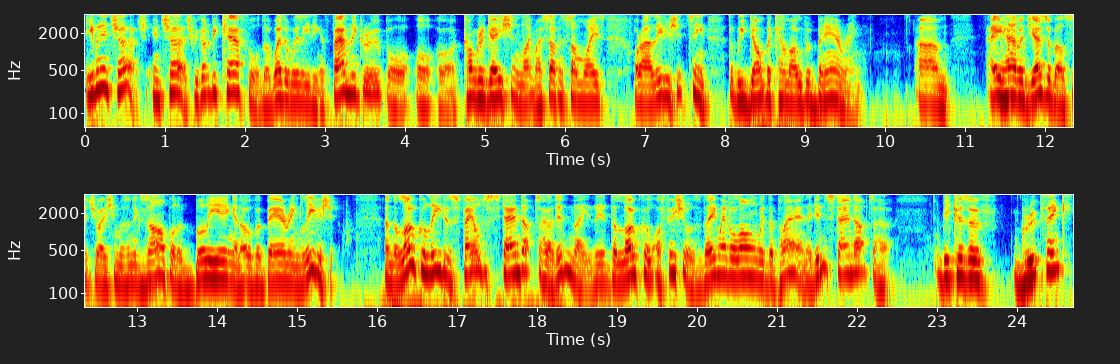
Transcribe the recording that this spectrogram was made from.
even in church. In church, we've got to be careful that whether we're leading a family group or, or, or a congregation like myself in some ways, or our leadership team, that we don't become overbearing. Um, Ahab and Jezebel's situation was an example of bullying and overbearing leadership. And the local leaders failed to stand up to her, didn't they? The, the local officials, they went along with the plan. They didn't stand up to her because of groupthink,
